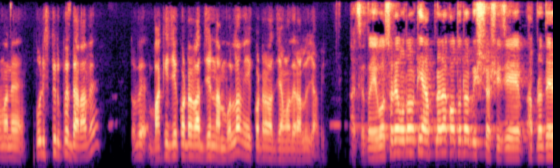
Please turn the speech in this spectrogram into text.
মানে পরিস্থিতির উপরে দাঁড়াবে। তবে বাকি যে কটা রাজ্যের নাম বললাম এই কটা রাজ্যে আমাদের আলু যাবে। আচ্ছা তো এবছরে মোটামুটি আপনারা কতটা বিশ্বাসী যে আপনাদের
